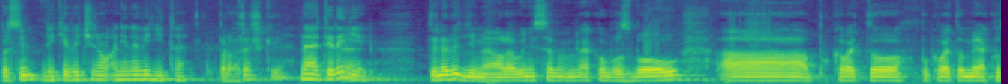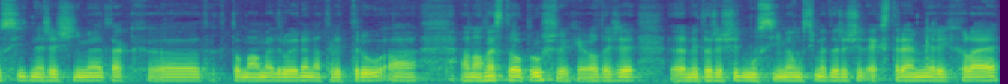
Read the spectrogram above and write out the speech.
Prosím? Ty většinou ani nevidíte. Prohřešky? Ne, ty lidi. Ne ty nevidíme, ale oni se jako ozvou a pokud to, pokud to my jako síť neřešíme, tak, eh, tak to máme druhý den na Twitteru a, a máme z toho průšvih. Jo? Takže eh, my to řešit musíme, musíme to řešit extrémně rychle,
